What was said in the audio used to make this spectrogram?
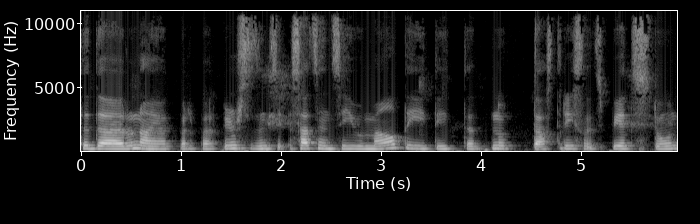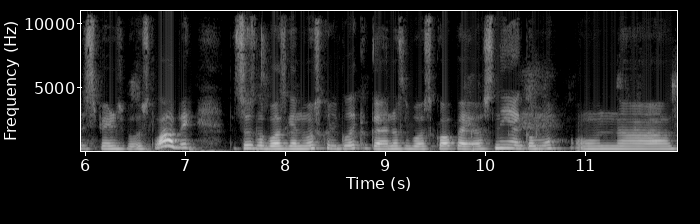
Tad, uh, runājot par, par pirmssacensību maltīti, tad, nu, tās 3 līdz 5 stundas pirms būs labi. Tas uzlabos gan muskuļu glikogēnu, uzlabos kopējo sniegumu un uh,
